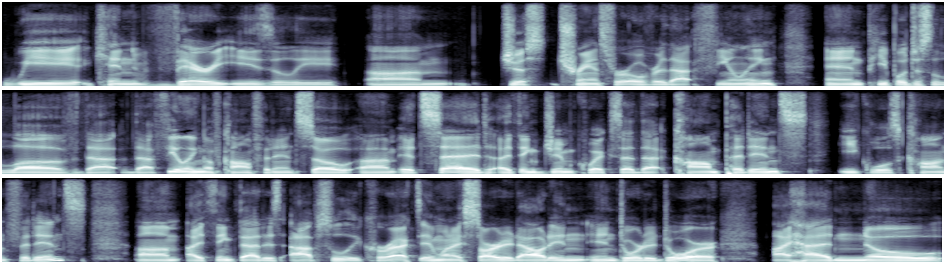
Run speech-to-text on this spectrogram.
we can very easily um, just transfer over that feeling and people just love that that feeling of confidence. So um, it said i think jim kwik said that competence equals confidence. Um, i think that is absolutely correct and when i started out in in door to door I had no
